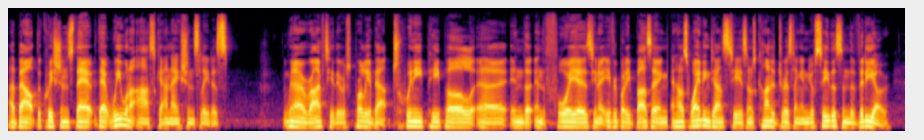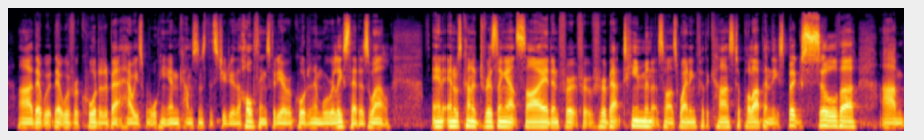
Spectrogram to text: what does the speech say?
about the questions that, that we want to ask our nation's leaders. When I arrived here, there was probably about 20 people uh, in the in the foyers, you know, everybody buzzing. And I was waiting downstairs and it was kind of drizzling. And you'll see this in the video uh, that, we, that we've recorded about how he's walking in, comes into the studio. The whole thing's video recorded and we'll release that as well and, and it was kind of drizzling outside. And for, for, for, about 10 minutes, I was waiting for the cars to pull up, and these big silver um,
